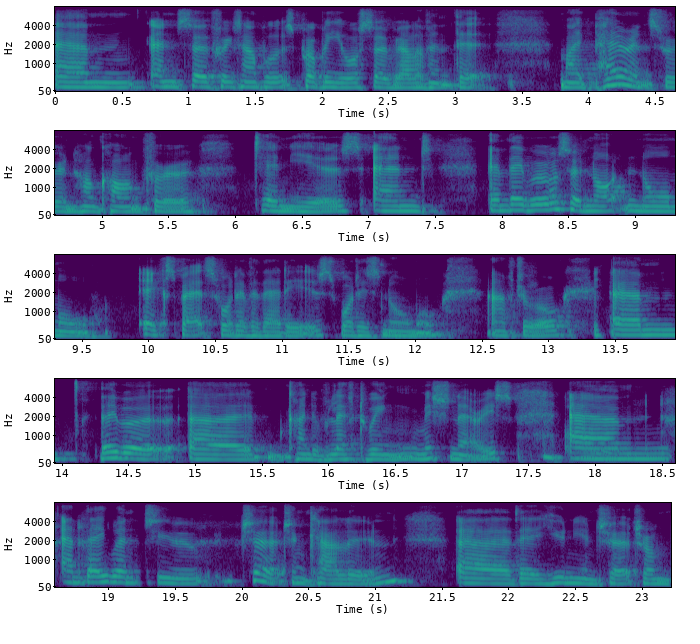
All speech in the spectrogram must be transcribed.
Um, and so, for example, it's probably also relevant that my parents were in Hong Kong for 10 years and and they were also not normal expats, whatever that is, what is normal after all. Um, they were uh, kind of left wing missionaries, oh. um, and they went to church in Kowloon, uh, the Union Church on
